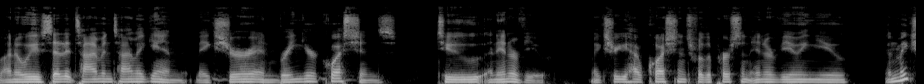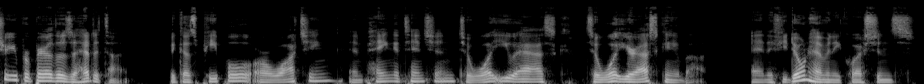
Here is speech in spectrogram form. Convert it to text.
I know we've said it time and time again. Make sure and bring your questions to an interview. Make sure you have questions for the person interviewing you and make sure you prepare those ahead of time because people are watching and paying attention to what you ask, to what you're asking about. And if you don't have any questions,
